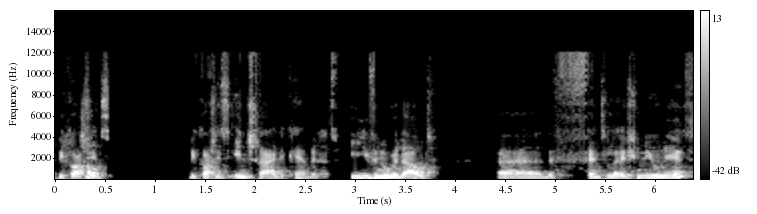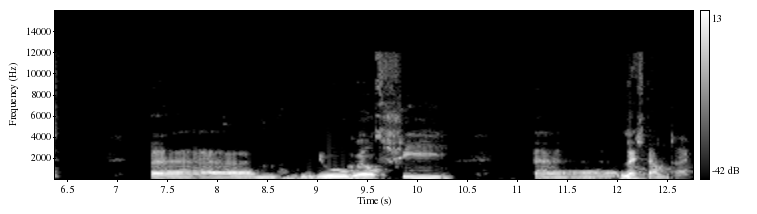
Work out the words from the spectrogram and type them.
because so, it's because it's inside the cabinet. Even without uh, the ventilation unit, um, you will see uh, less downtime.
